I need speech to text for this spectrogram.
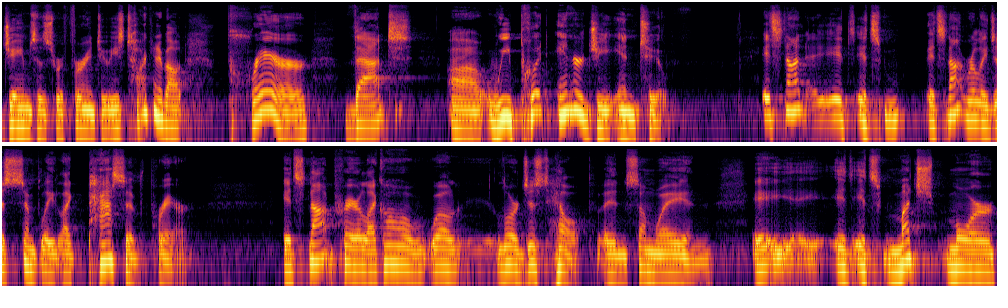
James is referring to. He's talking about prayer that uh, we put energy into. It's not, it's, it's, it's not really just simply like passive prayer. It's not prayer like, oh, well, Lord, just help in some way. And it, it, it's much more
